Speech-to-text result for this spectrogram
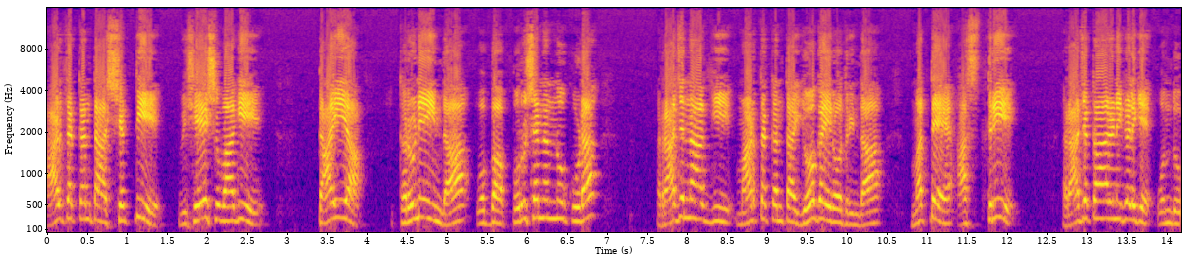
ಆಳ್ತಕ್ಕಂತ ಶಕ್ತಿ ವಿಶೇಷವಾಗಿ ತಾಯಿಯ ಕರುಣೆಯಿಂದ ಒಬ್ಬ ಪುರುಷನನ್ನು ಕೂಡ ರಾಜನಾಗಿ ಮಾಡ್ತಕ್ಕಂತ ಯೋಗ ಇರೋದ್ರಿಂದ ಮತ್ತೆ ಆ ಸ್ತ್ರೀ ರಾಜಕಾರಣಿಗಳಿಗೆ ಒಂದು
